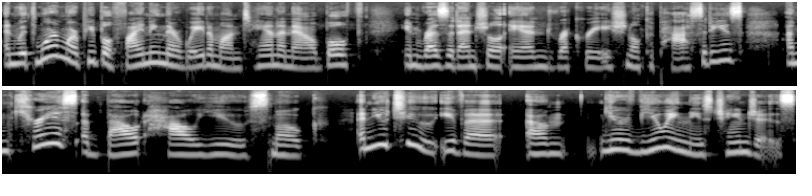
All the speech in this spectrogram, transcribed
And with more and more people finding their way to Montana now, both in residential and recreational capacities, I'm curious about how you, Smoke, and you too, Eva, um, you're viewing these changes.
